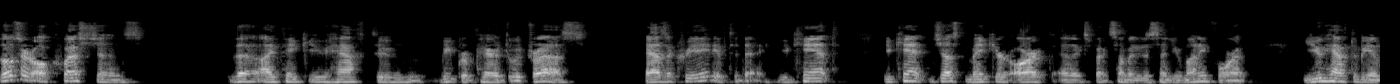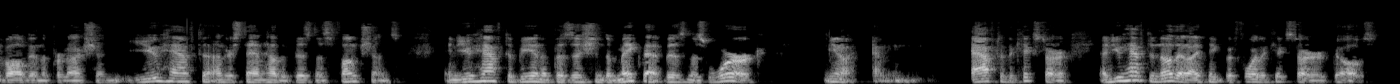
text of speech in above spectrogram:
those are all questions that I think you have to be prepared to address as a creative today. You can't you can't just make your art and expect somebody to send you money for it. You have to be involved in the production. You have to understand how the business functions and you have to be in a position to make that business work, you know, after the Kickstarter. And you have to know that, I think, before the Kickstarter goes.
